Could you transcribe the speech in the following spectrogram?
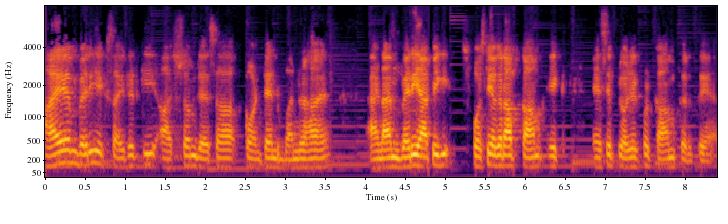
आई एम वेरी एक्साइटेड कि आश्रम जैसा कंटेंट बन रहा है and I am very happy कि फर्स्टली अगर आप काम एक ऐसे प्रोजेक्ट पर काम करते हैं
